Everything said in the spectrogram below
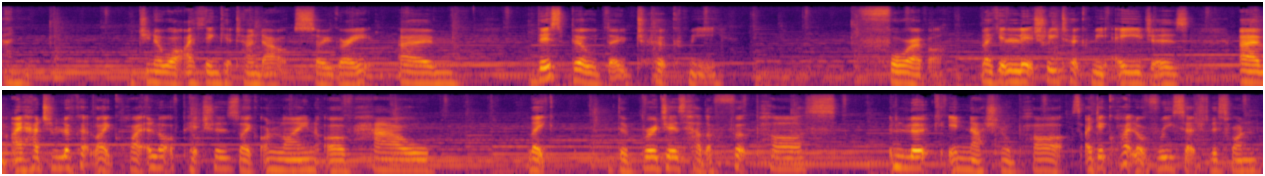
And do you know what? I think it turned out so great. Um, this build though took me forever. Like it literally took me ages. Um, I had to look at like quite a lot of pictures like online of how like the bridges, how the footpaths look in national parks. I did quite a lot of research for this one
